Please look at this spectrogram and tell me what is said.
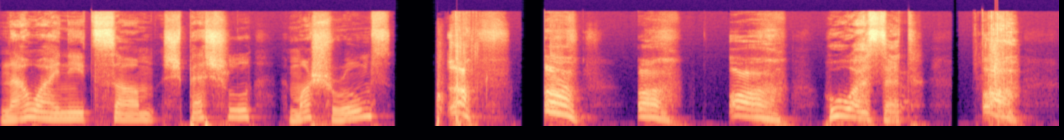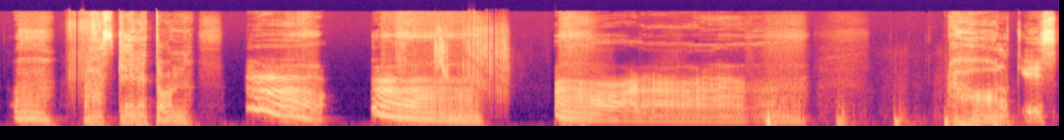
now I need some special mushrooms. Oh, oh, oh, oh. Who was that? Oh, oh, a skeleton. Hulk is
